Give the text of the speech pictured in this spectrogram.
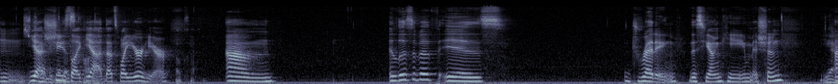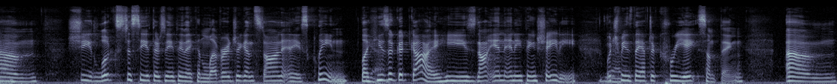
Mm, yeah, try to get she's like, yeah, that's why you're here. Okay. Um, Elizabeth is dreading this Young Hee mission. Yeah. Um, she looks to see if there's anything they can leverage against Don, and he's clean. Like Yeah. he's a good guy. He's not in anything shady, which Yeah. means they have to create something. Um,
